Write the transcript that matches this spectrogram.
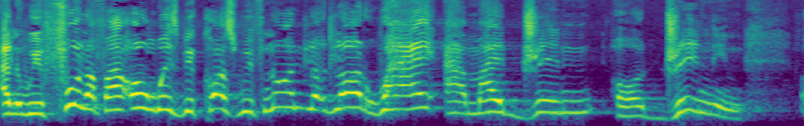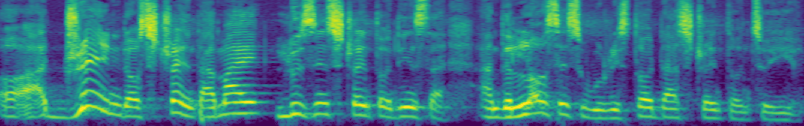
and we're full of our own ways because we've known, Lord, why am I draining or draining? Or uh, drained of strength? Am I losing strength on the inside? And the Lord says, we restore that strength unto you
